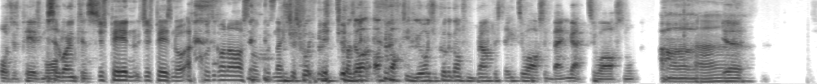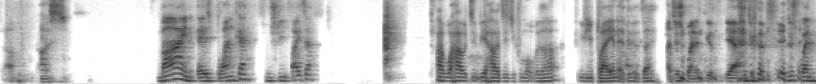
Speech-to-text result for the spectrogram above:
Or just Piers You said Morgan? wankers. Just paying, just pays no. I could have gone Arsenal, couldn't I? Just because on, on Fox in yours, you could have gone from Grampus 8 to Arsene Wenger to Arsenal. Ah, Ah. yeah, So. nice. Mine is Blanka from Street Fighter. Uh, how did you how did you come up with that? Were you playing it the other day? I just went the other, yeah, I just, I just went.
